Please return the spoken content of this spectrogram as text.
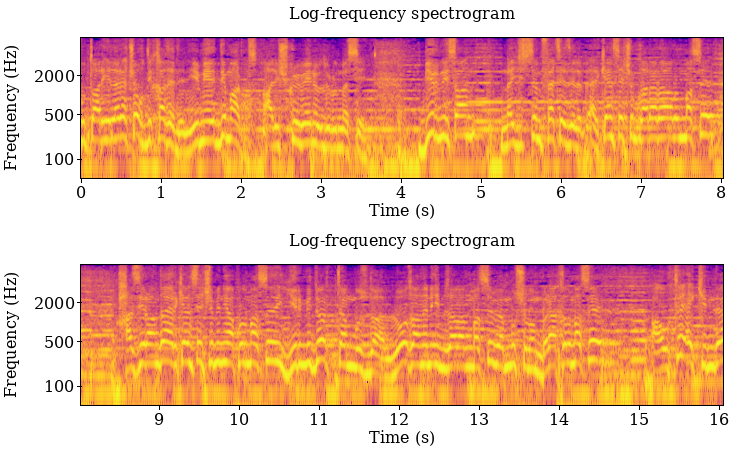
bu tarihlere çok dikkat edin. 27 Mart Ali Şükrü Bey'in öldürülmesi. 1 Nisan meclisin fethedilip erken seçim kararı alınması, Haziran'da erken seçimin yapılması, 24 Temmuz'da Lozan'ın imzalanması ve Musul'un bırakılması, 6 Ekim'de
